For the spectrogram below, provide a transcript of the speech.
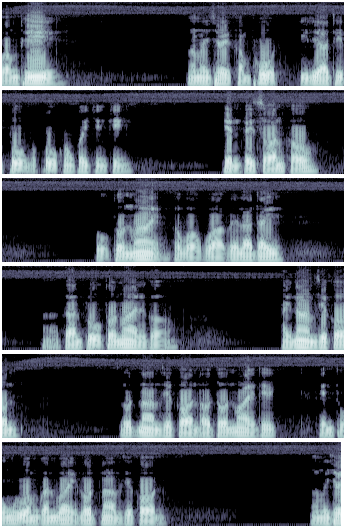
บางทีมันไม่ใช่คำพูด กิริยาที่ปลูกก็ปลูกลงไปจริงๆเห็นไปสอนเขาปลูกต้นไม้เขาบอกว่า เวลาใดการปลูกต้นไม้นี่ก็ ให้น้ำเสียก่อนลดน้ำเสียก่อน เอาต้นไม้ที่เห็นถุงรวมกันไว้ลดน้ำเสียก่อน มันไม่ใช่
